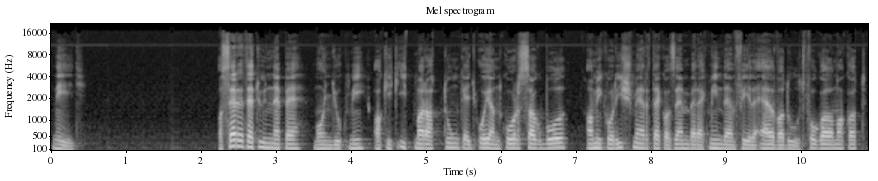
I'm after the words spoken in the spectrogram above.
4. A szeretet ünnepe, mondjuk mi, akik itt maradtunk egy olyan korszakból, amikor ismertek az emberek mindenféle elvadult fogalmakat,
